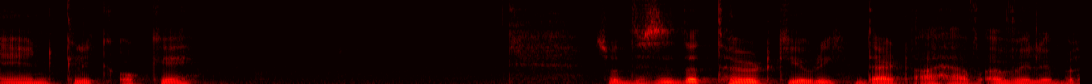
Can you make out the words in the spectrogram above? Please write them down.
and click OK. So this is the third query that I have available.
